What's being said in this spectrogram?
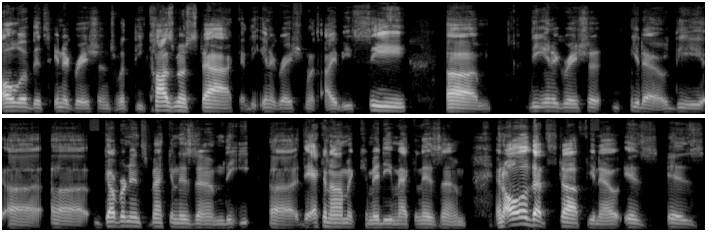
all of its integrations with the Cosmos stack and the integration with IBC, um, the integration, you know, the uh, uh, governance mechanism, the uh, the economic committee mechanism, and all of that stuff, you know, is is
